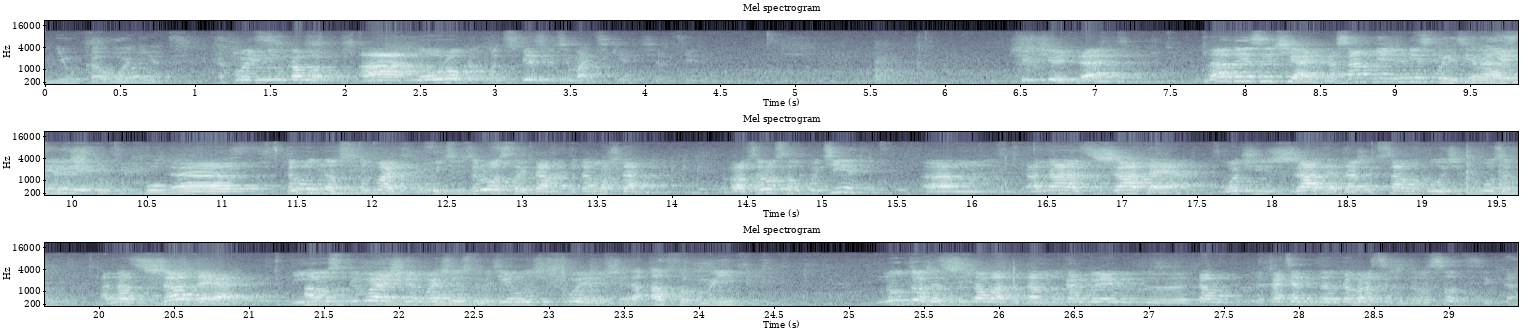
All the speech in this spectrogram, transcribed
Ни у кого нет. В школе ни у кого. А на уроках вот спецматематики. Чуть-чуть, да? Надо изучать. На самом деле без проективной геометрии э, трудно вступать в путь взрослый, там, потому что во взрослом пути эм, она сжатая, очень сжатая, даже в самых лучших вузах, она сжатая и не успеваешь ее почувствовать, ее лучше в школе начинать. Да, а сколько мы Ну, тоже сжатовато, там, ну, как бы, э, там хотят до- добраться же до высот всегда.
